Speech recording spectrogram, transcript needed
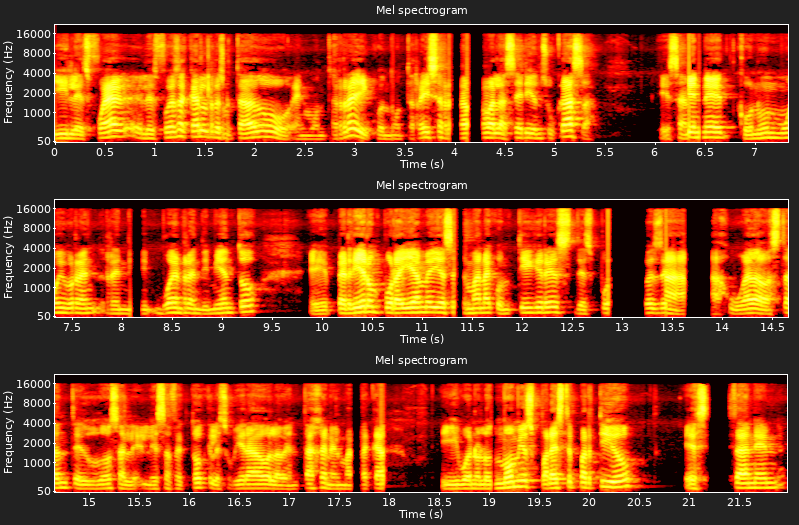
y les fue, les fue a sacar el resultado en Monterrey, cuando Monterrey cerraba la serie en su casa. Esa viene con un muy buen rendimiento. Eh, perdieron por ahí a media semana con Tigres después de una jugada bastante dudosa, les afectó que les hubiera dado la ventaja en el marcador. Y bueno, los momios para este partido están en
